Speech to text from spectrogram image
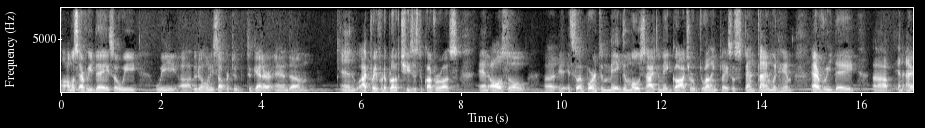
almost every day. So we we uh, do the Holy Supper to, together, and um, and I pray for the blood of Jesus to cover us, and also. Uh, it, it's so important to make the Most High, to make God your dwelling place. So spend time with Him every day. Uh, and I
